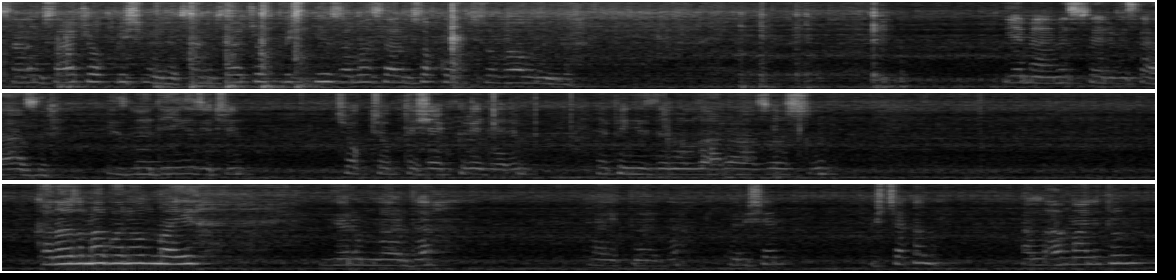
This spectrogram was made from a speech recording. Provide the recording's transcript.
Sarımsağı çok pişmeyecek. Sarımsağı çok piştiği zaman sarımsak kokusu kalmıyor. Yemeğimiz servise hazır. İzlediğiniz için çok çok teşekkür ederim. Hepinizden Allah razı olsun. Kanalıma abone olmayı, yorumlarda, like'larda görüşelim. Hoşçakalın. Allah'a emanet olun.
